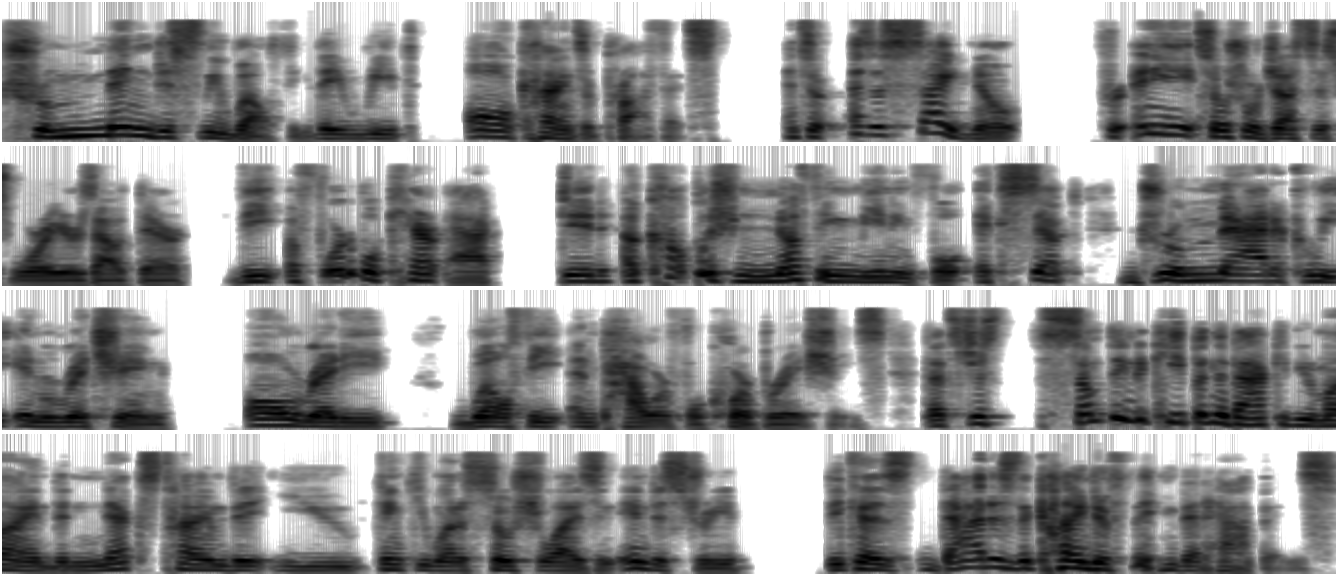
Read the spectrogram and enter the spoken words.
tremendously wealthy. They reaped all kinds of profits. And so as a side note, for any social justice warriors out there, the Affordable Care Act did accomplish nothing meaningful except dramatically enriching already wealthy and powerful corporations. That's just something to keep in the back of your mind the next time that you think you want to socialize an industry, because that is the kind of thing that happens.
